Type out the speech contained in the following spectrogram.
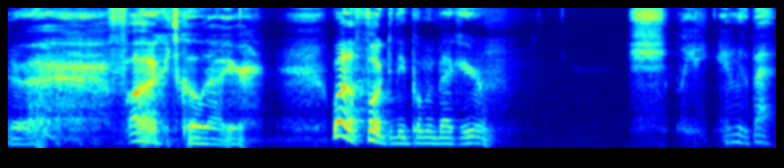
Ugh, fuck, it's cold out here. Why the fuck did they put me back here? Shh, lady, hand me the bag.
